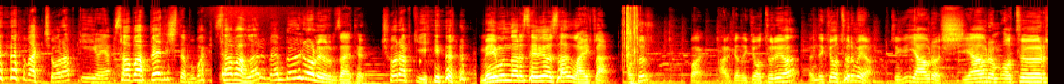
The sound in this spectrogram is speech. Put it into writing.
bak çorap giyiyor ya. Sabah ben işte bu bak. Sabahlar ben böyle oluyorum zaten. Çorap giyiyorum. Maymunları seviyorsan like'la. Otur. Bak arkadaki oturuyor, öndeki oturmuyor. Çünkü yavru. Şş, yavrum otur.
